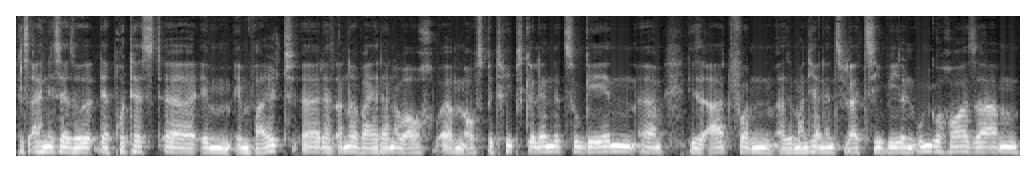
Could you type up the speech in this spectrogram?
Das eine ist ja so der Protest äh, im, im Wald, äh, das andere war ja dann aber auch ähm, aufs Betriebsgelände zu gehen. Ähm, diese Art von, also mancher nennt es vielleicht zivilen Ungehorsam.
